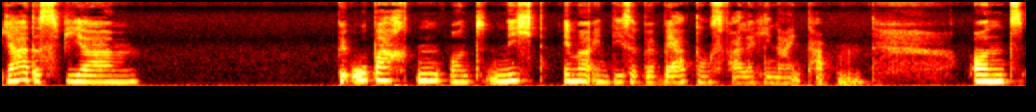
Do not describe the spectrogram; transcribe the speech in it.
ja, dass wir beobachten und nicht immer in diese Bewertungsfalle hineintappen. Und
